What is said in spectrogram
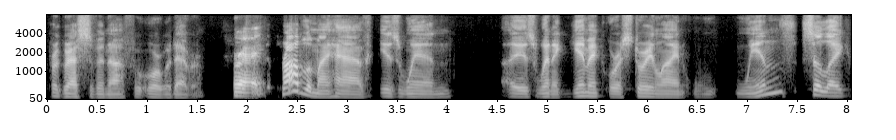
progressive enough or, or whatever. Right. the problem i have is when is when a gimmick or a storyline w- wins. So like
